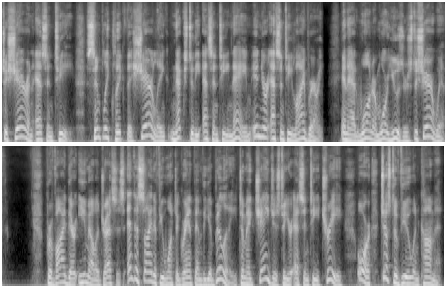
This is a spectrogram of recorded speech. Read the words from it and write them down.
To share an S&T, simply click the Share link next to the S&T name in your S&T library and add one or more users to share with. Provide their email addresses and decide if you want to grant them the ability to make changes to your S&T tree or just to view and comment.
